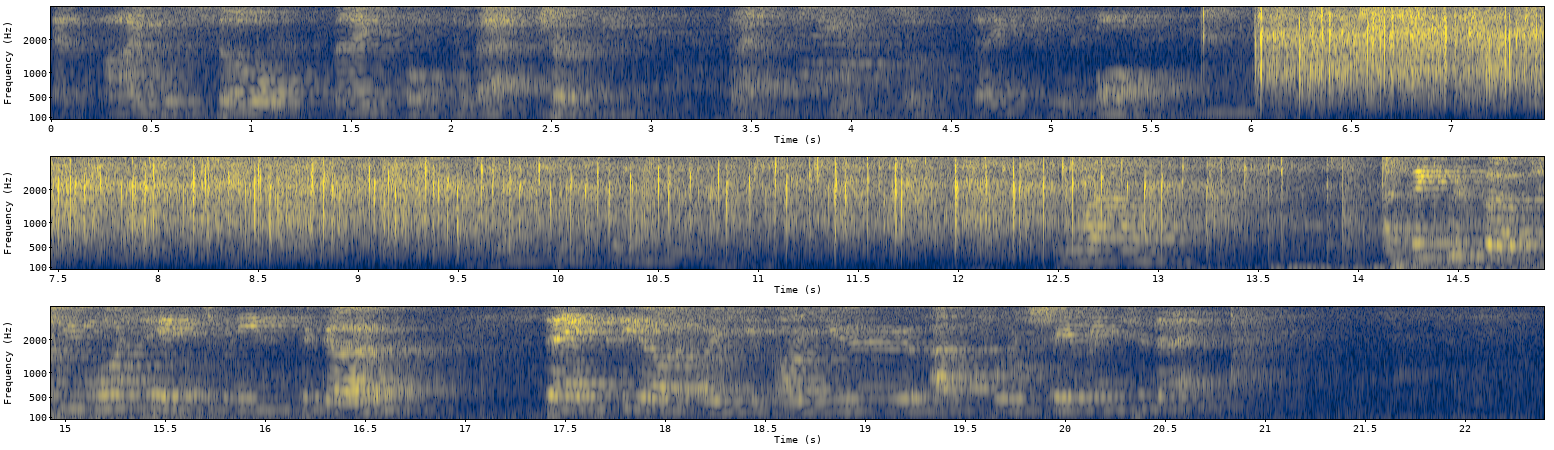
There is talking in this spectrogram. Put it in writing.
and I was so thankful for that turkey last year. So thank you all. Wow. I think we've got two more testimonies to go. Stacy, are, are you are you up for sharing today?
